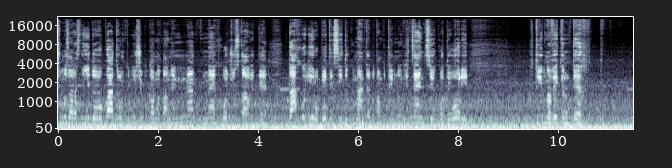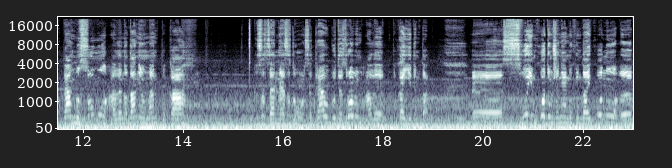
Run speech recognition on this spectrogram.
Чому зараз не їду евакуатором? Тому що поки на даний момент не хочу ставити даху і робити всі документи, бо там потрібно ліцензію, по теорії. Потрібно викинути певну суму, але на даний момент поки за це не задумувався. Треба буде зробимо, але поки їдемо так. Е, своїм ходом женемо Hyundai Kona. Е,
